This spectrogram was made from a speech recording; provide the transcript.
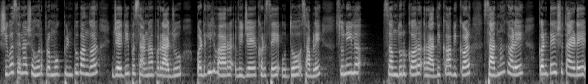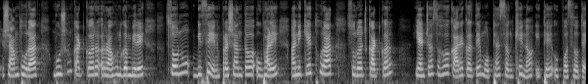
शिवसेना शहर प्रमुख पिंटू बांगर जयदीप सानप राजू पडगिलवार विजय खडसे उद्धव साबळे सुनील समदूरकर राधिका विकळ साधना काळे कंटेश तायडे श्याम थोरात भूषण काटकर राहुल गंभीरे सोनू बिसेन प्रशांत उभाळे अनिकेत थोरात सूरज काटकर यांच्यासह कार्यकर्ते मोठ्या संख्येनं इथे उपस्थित होते.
